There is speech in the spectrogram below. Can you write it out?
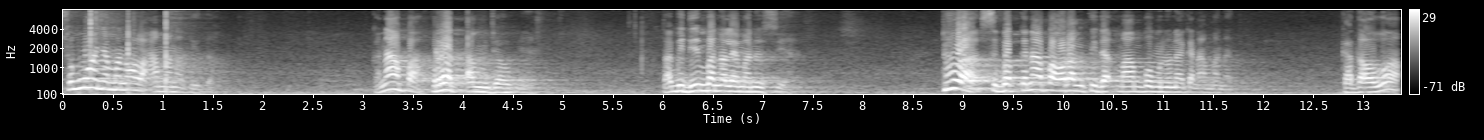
semuanya menolak amanat itu. Kenapa? berat tanggung jawabnya. Tapi diemban oleh manusia. Dua, sebab kenapa orang tidak mampu menunaikan amanat. Kata Allah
